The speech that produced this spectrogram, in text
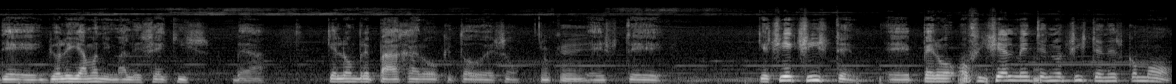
de yo le llamo animales X, ¿verdad? Que el hombre pájaro, que todo eso, ok. este, que sí existen, eh, pero oficialmente no existen, es como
